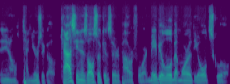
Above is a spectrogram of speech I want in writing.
you know, ten years ago. Kassian is also considered a power forward, maybe a little bit more of the old school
